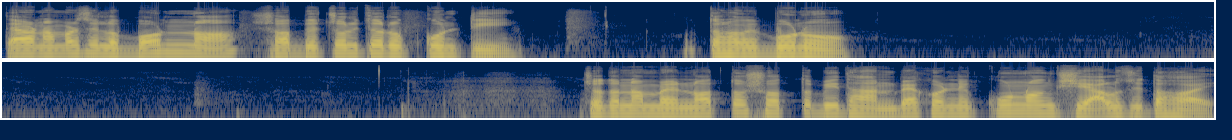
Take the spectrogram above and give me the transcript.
তেরো নম্বর ছিল বন্য শব্দের চলিত রূপ কোনটি? উত্তর হবে বনু। চোদ্দ নম্বরে, নত্য সত্য বিধান ব্যাকরণে কোন অংশে আলোচিত হয়?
